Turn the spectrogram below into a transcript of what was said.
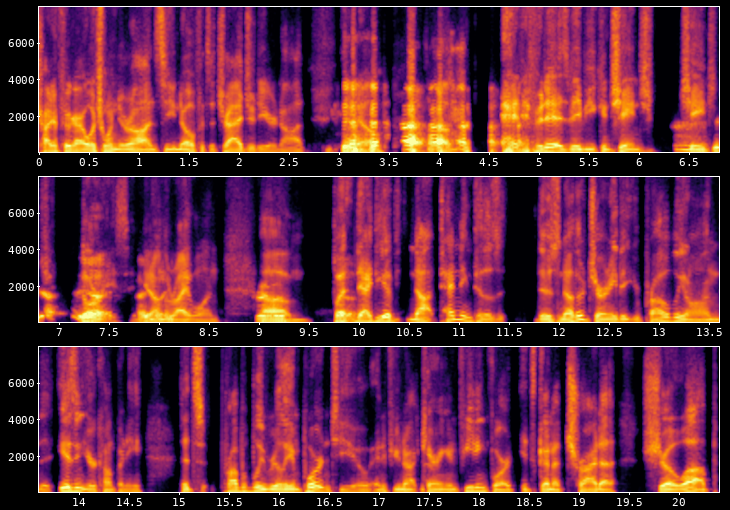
try to figure out which one you're on so you know if it's a tragedy or not you know um, and if it is maybe you can change change yeah, stories yeah, and get on the right one um, but yeah. the idea of not tending to those there's another journey that you're probably on that isn't your company that's probably really important to you and if you're not caring and feeding for it it's going to try to show up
